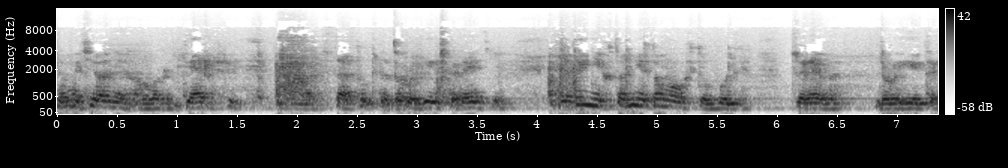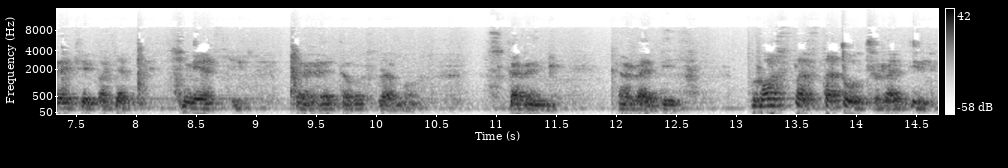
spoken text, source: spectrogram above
Ми сьогодні говоримо перший статут, а другий, третій. Тоді ніхто не думав, що буде. Треба другий, третій, хотя смерти этого самого Скорыни робить. Просто статут робили.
